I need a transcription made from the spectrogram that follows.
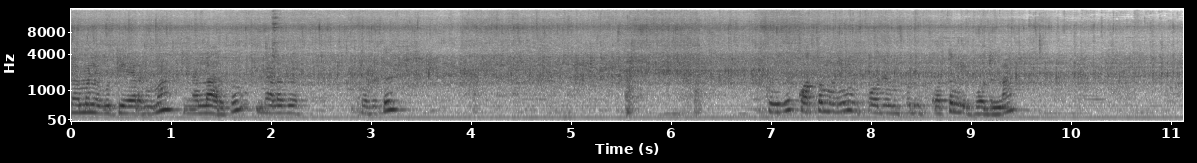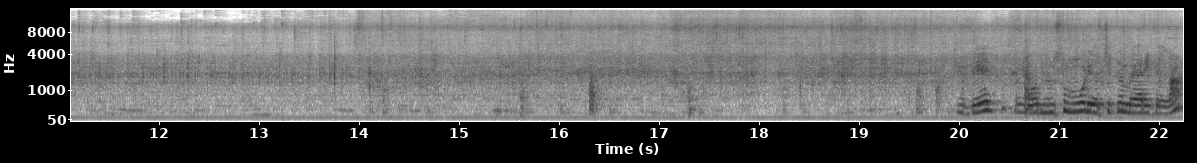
லெமனை ஊற்றி இறங்கணுமா நல்லாயிருக்கும் மிளகு போட்டுட்டு இது கொத்தமல்லியும் போட்டு பிடி கொத்தமல்லி போட்டுடலாம். அப்படியே ஒரு நிமிஷம் மூடி வச்சுட்டு வேறிக்கலாம் இறக்கிடலாம்.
